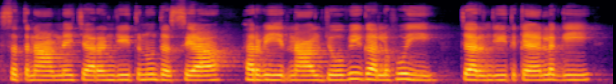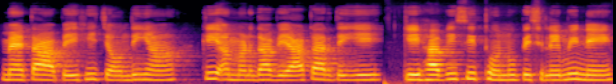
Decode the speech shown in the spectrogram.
ਸਤਨਾਮ ਨੇ ਚਰਨਜੀਤ ਨੂੰ ਦੱਸਿਆ, ਹਰਵੀਰ ਨਾਲ ਜੋ ਵੀ ਗੱਲ ਹੋਈ, ਚਰਨਜੀਤ ਕਹਿਣ ਲੱਗੀ, ਮੈਂ ਤਾਂ ਆਪ ਇਹੀ ਚਾਹੁੰਦੀ ਆ ਕਿ ਅਮਨ ਦਾ ਵਿਆਹ ਕਰ ਦਈਏ। ਕਿਹਾ ਵੀ ਸੀ ਤੁਹਾਨੂੰ ਪਿਛਲੇ ਮਹੀਨੇ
